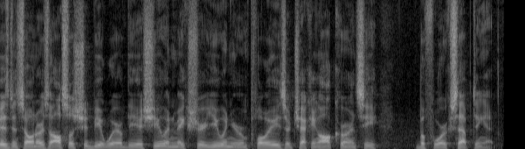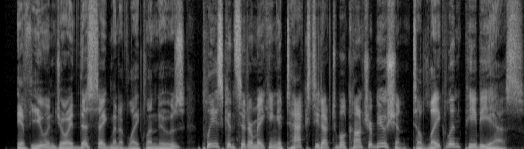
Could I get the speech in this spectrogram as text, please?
Business owners also should be aware of the issue and make sure you and your employees are checking all currency before accepting it. If you enjoyed this segment of Lakeland News, please consider making a tax-deductible contribution to Lakeland PBS.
